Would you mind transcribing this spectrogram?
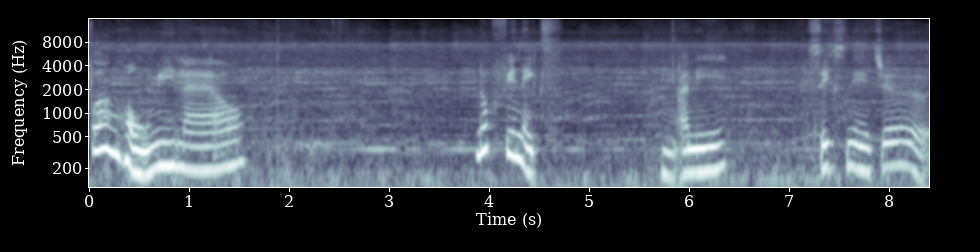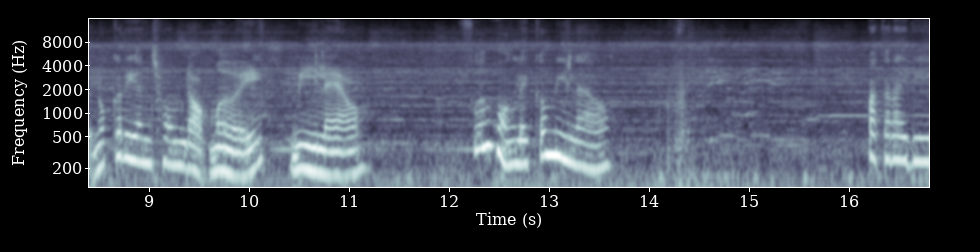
เฟื่องหงมีแล้ว นกฟีนิกซ์อันนี้ Six Nature นกกระเรียนชมดอกเหมยมีแล้ว เฟื่องหงเล็กก็มีแล้ว ปักอะไรดี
